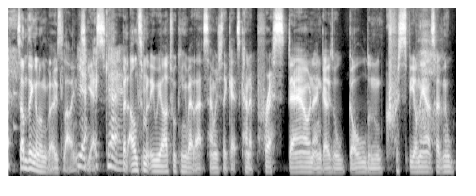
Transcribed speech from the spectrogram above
Something along those lines. Yeah, yes. okay. But ultimately we are talking about that sandwich that gets kind of pressed down and goes all golden and crispy on the outside and all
